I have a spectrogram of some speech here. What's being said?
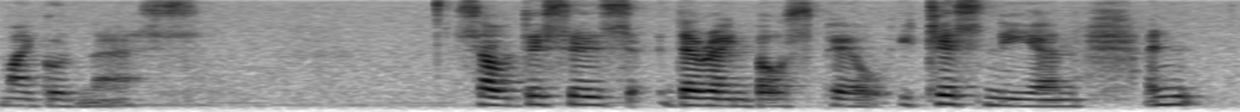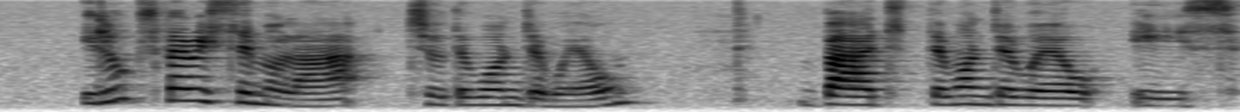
my goodness. So this is the rainbow spill. It is neon and it looks very similar to the Wonder Wheel but the Wonder Wheel is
